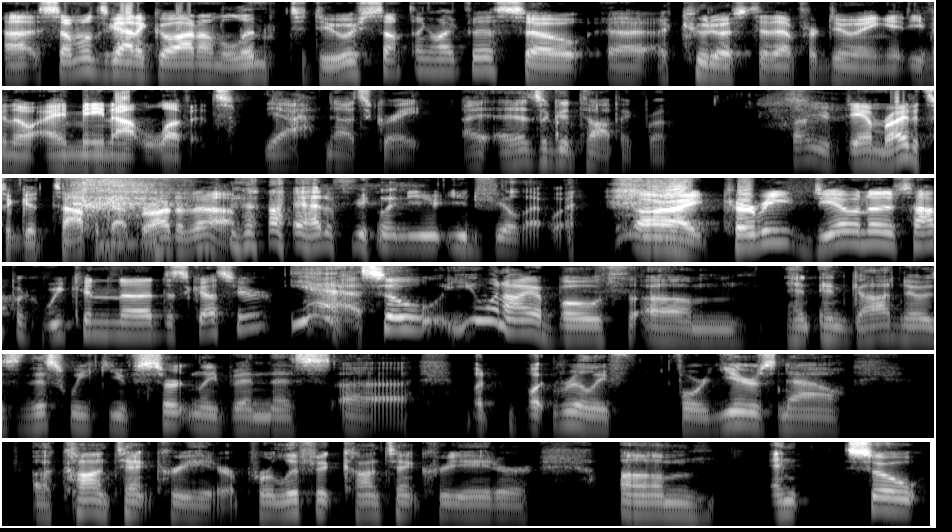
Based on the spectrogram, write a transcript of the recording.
uh, someone's got to go out on a limb to do something like this. So uh, kudos to them for doing it, even though I may not love it. yeah, no, it's great. I, it's a good topic, bro. Oh, you're damn right. It's a good topic. I brought it up. I had a feeling you, you'd feel that way. All right, Kirby, do you have another topic we can uh, discuss here? Yeah, so you and I are both, um, and, and God knows this week you've certainly been this, uh, but but really for years now, a content creator, a prolific content creator, um, and so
